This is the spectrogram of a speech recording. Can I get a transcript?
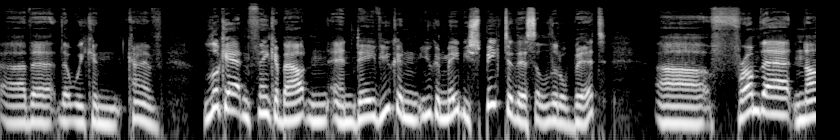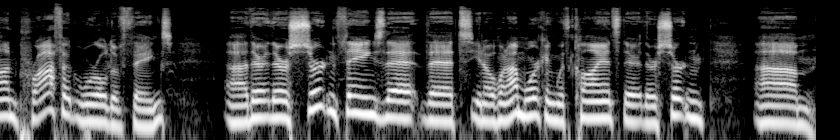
uh, that that we can kind of look at and think about, and, and Dave, you can you can maybe speak to this a little bit uh, from that nonprofit world of things. Uh, there there are certain things that that you know when I'm working with clients, there there are certain. Um,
